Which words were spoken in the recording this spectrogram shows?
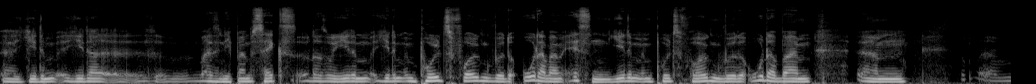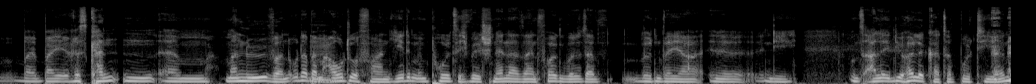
äh, jedem, jeder, äh, weiß ich nicht, beim Sex oder so, jedem, jedem Impuls folgen würde oder beim Essen jedem Impuls folgen würde oder beim ähm, äh, bei, bei riskanten ähm, Manövern oder beim Mhm. Autofahren jedem Impuls, ich will schneller sein, folgen würde, dann würden wir ja äh, in die uns alle in die Hölle katapultieren.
